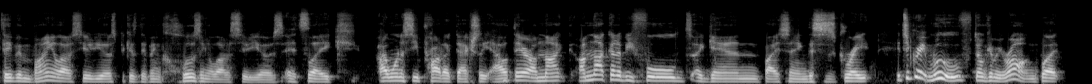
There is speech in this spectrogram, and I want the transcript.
they've been buying a lot of studios because they've been closing a lot of studios. It's like I want to see product actually out there. I'm not I'm not going to be fooled again by saying this is great. It's a great move. Don't get me wrong, but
